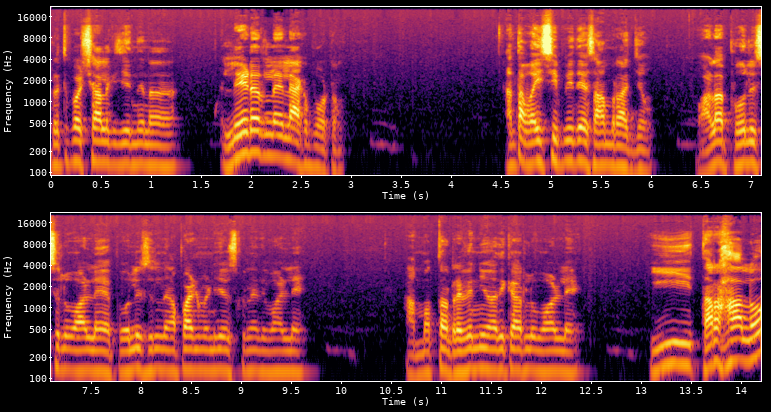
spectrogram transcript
ప్రతిపక్షాలకు చెందిన లీడర్లే లేకపోవటం. అంత వైసీపీదే సామ్రాజ్యం. వాళ్ళ పోలీసులు వాళ్ళే పోలీసుల్ని అపాయింట్మెంట్ చేసుకునేది వాళ్ళే. ఆ మొత్తం రెవెన్యూ అధికారులు వాళ్ళే. ఈ తరహాలో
